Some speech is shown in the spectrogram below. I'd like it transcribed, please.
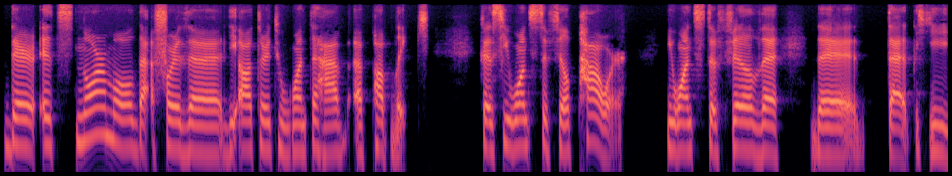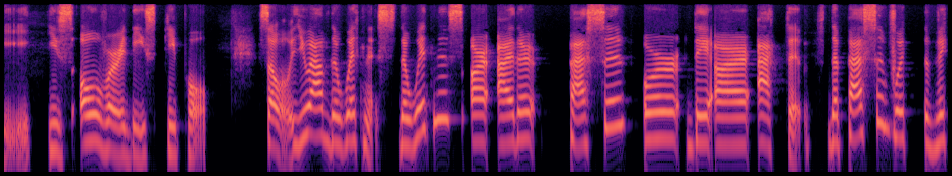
there it's normal that for the the author to want to have a public because he wants to feel power he wants to feel the the that he he's over these people so you have the witness the witness are either passive or they are active the passive with the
